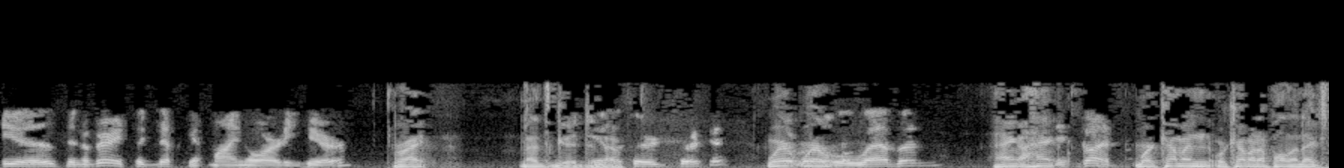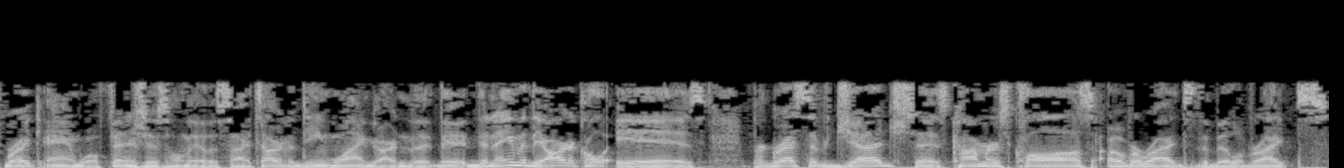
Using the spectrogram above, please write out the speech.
is in a very significant minority here. Right. That's good to in know. the Third Circuit. We're, we're, eleven. Hang on, hang, ahead. We're coming. We're coming up on the next break, and we'll finish this on the other side. Talking to Dean Weingarten. The, the, the name of the article is "Progressive Judge Says Commerce Clause Overrides the Bill of Rights."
